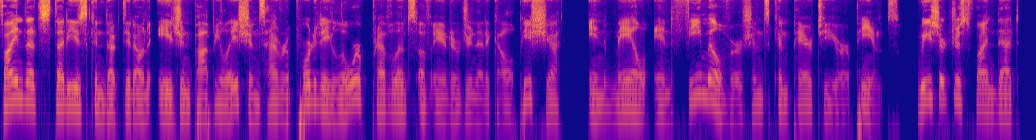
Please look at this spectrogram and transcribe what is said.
find that studies conducted on Asian populations have reported a lower prevalence of androgenetic alopecia in male and female versions compared to Europeans. Researchers find that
